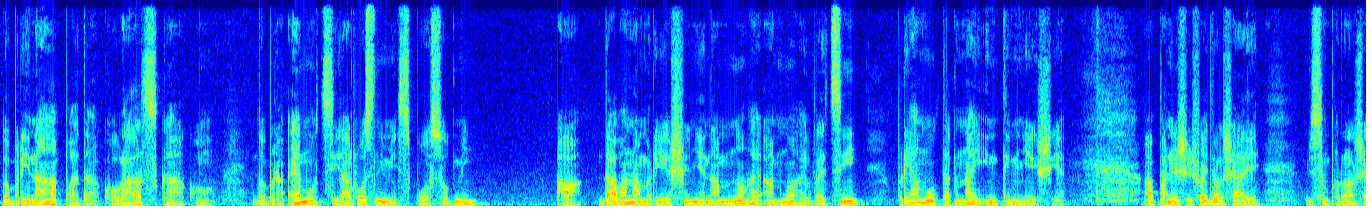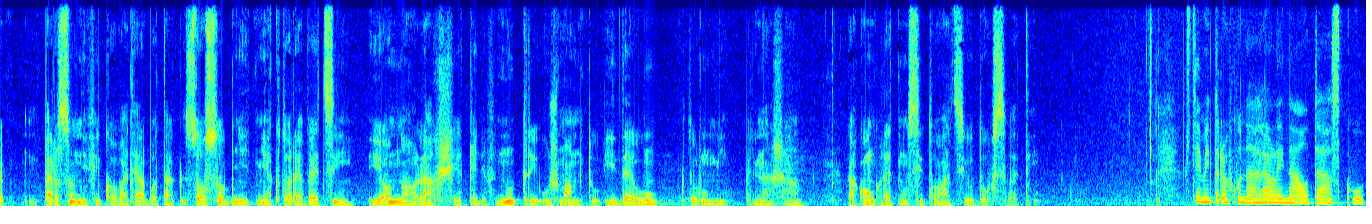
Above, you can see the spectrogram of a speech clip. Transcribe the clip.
dobrý nápad, ako láska, ako dobrá emócia rôznymi spôsobmi a dáva nám riešenie na mnohé a mnohé veci, priamo tak najintimnejšie. A pán Ježiš vedel, že aj by som povedal, že personifikovať alebo tak zosobniť niektoré veci je o mnoho ľahšie, keď vnútri už mám tú ideu, ktorú mi prináša na konkrétnu situáciu Duch Svety. Ste mi trochu nahrali na otázku,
